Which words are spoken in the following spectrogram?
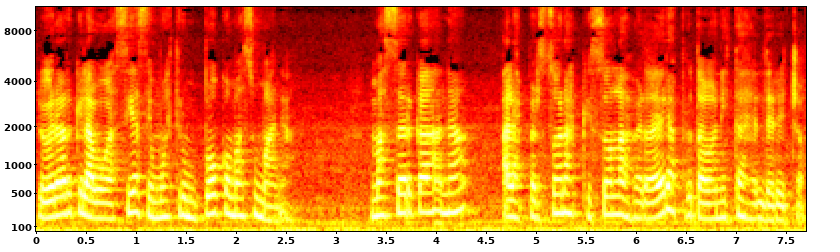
Lograr que la abogacía se muestre un poco más humana, más cercana a las personas que son las verdaderas protagonistas del derecho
